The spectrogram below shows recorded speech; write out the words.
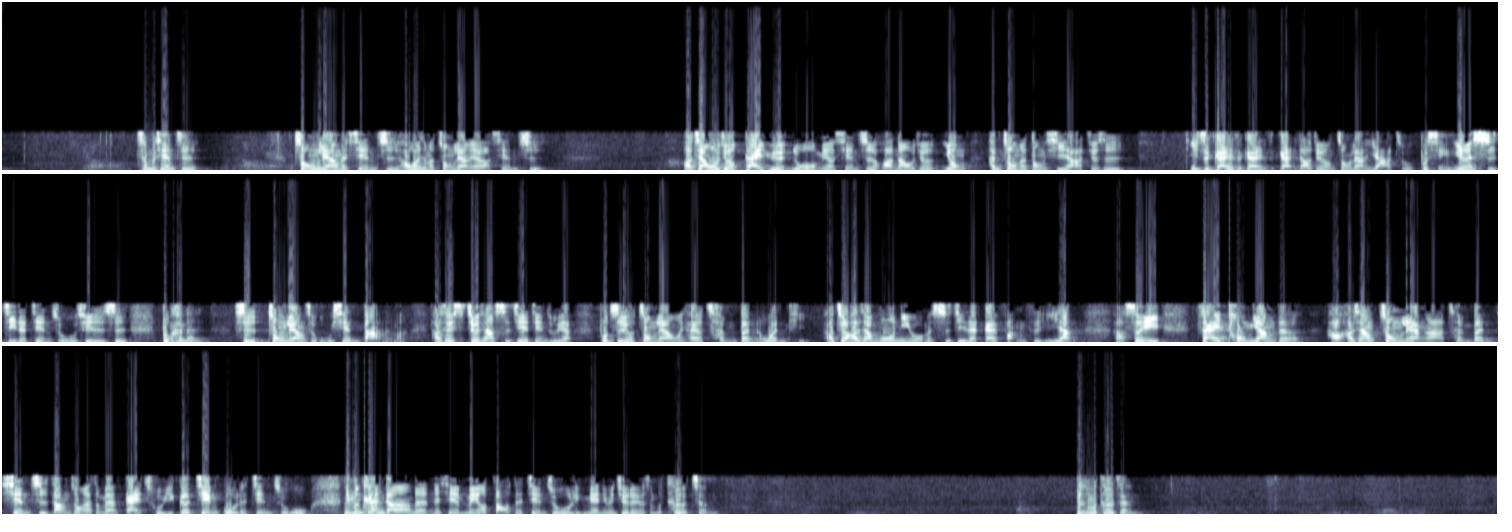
什么限制？重量的限制啊？为什么重量要有限制？啊，这样我就盖越，如果我没有限制的话，那我就用很重的东西啊，就是一直盖，一直盖，一直盖，然后就用重量压住，不行，因为实际的建筑物其实是不可能是重量是无限大的嘛。好，所以就像实际的建筑一样，不只有重量问题，还有成本的问题。好，就好像模拟我们实际在盖房子一样。好，所以在同样的，好，好像重量啊、成本限制当中，要怎么样盖出一个坚固的建筑物？你们看刚刚的那些没有倒的建筑物里面，你们觉得有什么特征？有什么特征？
